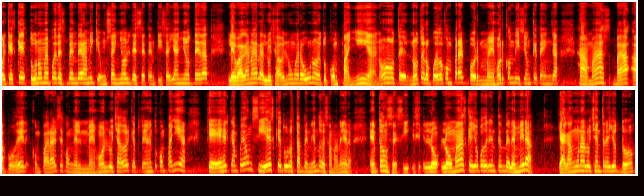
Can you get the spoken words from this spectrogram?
porque es que tú no me puedes vender a mí que un señor de 76 años de edad le va a ganar al luchador número uno de tu compañía. No te, no te lo puedo comprar por mejor condición que tenga. Jamás va a poder compararse con el mejor luchador que tú tienes en tu compañía, que es el campeón, si es que tú lo estás vendiendo de esa manera. Entonces, si, lo, más que yo podría entender es, mira, que hagan una lucha entre ellos dos.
